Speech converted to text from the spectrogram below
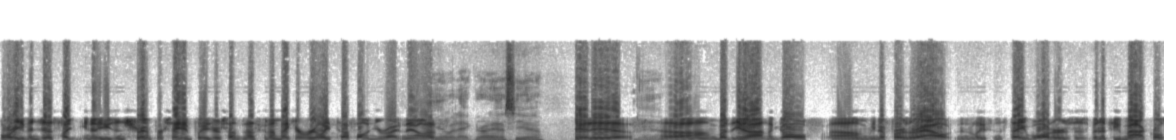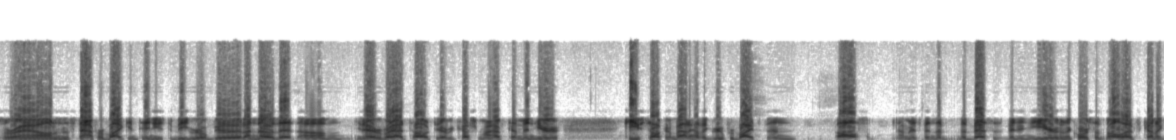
or even just like you know using shrimp or sand fleas or something, that's going to make it really tough on you right now. Yeah, with that grass, yeah. It is. Yeah. Um, but, you know, out in the Gulf, um, you know, further out, and at least in state waters, there's been a few mackerels around, and the snapper bite continues to be real good. I know that, um, you know, everybody I talk to, every customer I have come in here keeps talking about how the grouper bite's been awesome. I mean, it's been the, the best it's been in years. And, of course, all that's kind of,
